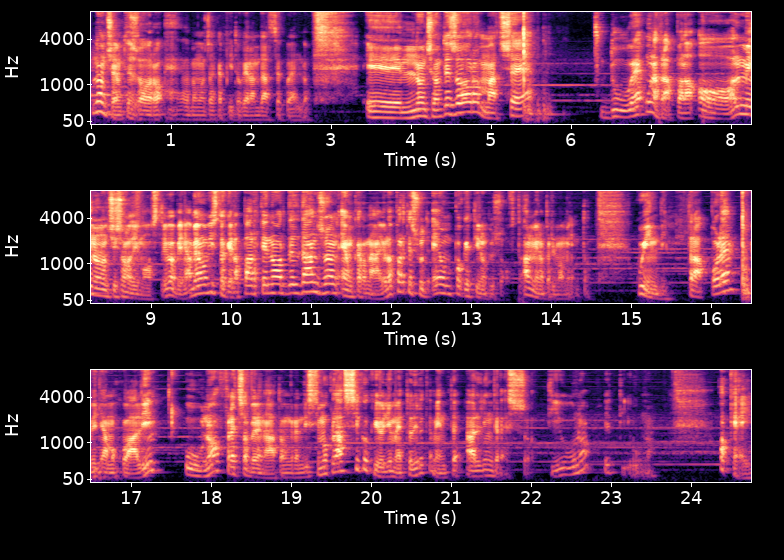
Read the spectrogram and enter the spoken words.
Non c'è un tesoro, eh, abbiamo già capito che l'andazzo è quello. E non c'è un tesoro, ma c'è due, una trappola. Oh, almeno non ci sono dei mostri. Va bene, abbiamo visto che la parte nord del dungeon è un carnaio, la parte sud è un pochettino più soft, almeno per il momento. Quindi, trappole, vediamo quali. Uno, freccia avvelenata, un grandissimo classico che io gli metto direttamente all'ingresso. T1 e T1. Ok,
